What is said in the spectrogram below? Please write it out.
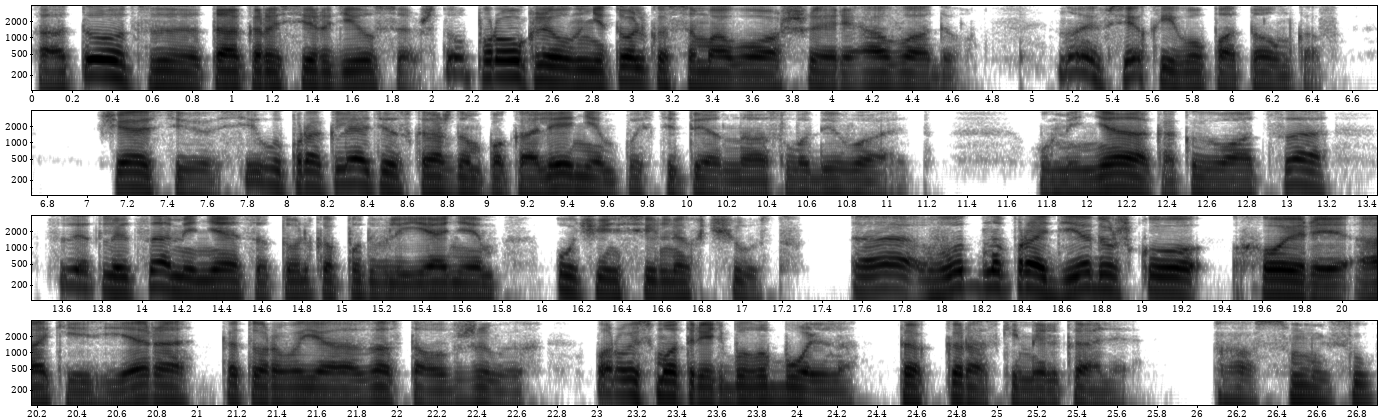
а тот э, так рассердился, что проклял не только самого Ашери Аваду, но и всех его потомков. К счастью, сила проклятия с каждым поколением постепенно ослабевает. У меня, как и у отца, цвет лица меняется только под влиянием очень сильных чувств. А вот на прадедушку Хойри Аки Вера, которого я застал в живых, порой смотреть было больно, так краски мелькали. «А смысл?»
